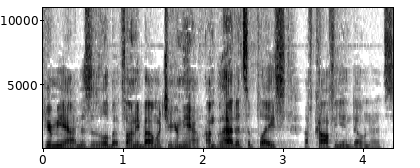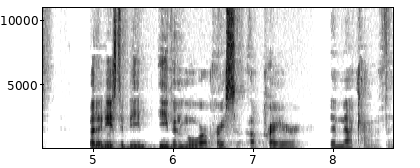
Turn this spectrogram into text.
hear me out, and this is a little bit funny, but I want you to hear me out. I'm glad it's a place of coffee and donuts but it needs to be even more a place of prayer than that kind of thing.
